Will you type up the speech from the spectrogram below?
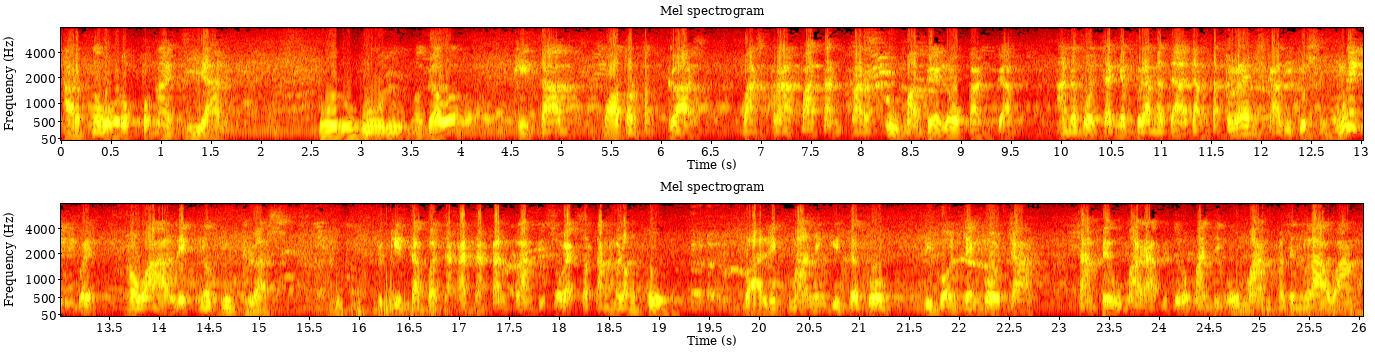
Arep ngeworok pengajian. Buru-buru ngegawa kitab motor tegas pas perapatan para umma belokan gang. Anak bocah nyebrang dadak tak keren sekaligus. Ngik gue ngewalik ngegubras. Kita baca kacakan kelambi soek setang melengkung. Balik maning kita kok dibonceng bocah. Sampai Umar rapi durung mancing umah masih ngelawang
